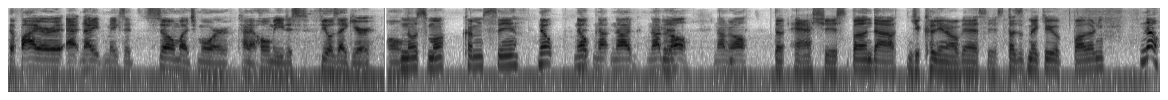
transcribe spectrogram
the fire at night makes it so much more kind of homey. Just feels like you're home. No smoke comes in. Nope, nope, not not not at all, not at all. The ashes burned out. You clean up ashes. Does it make you bothering? No,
